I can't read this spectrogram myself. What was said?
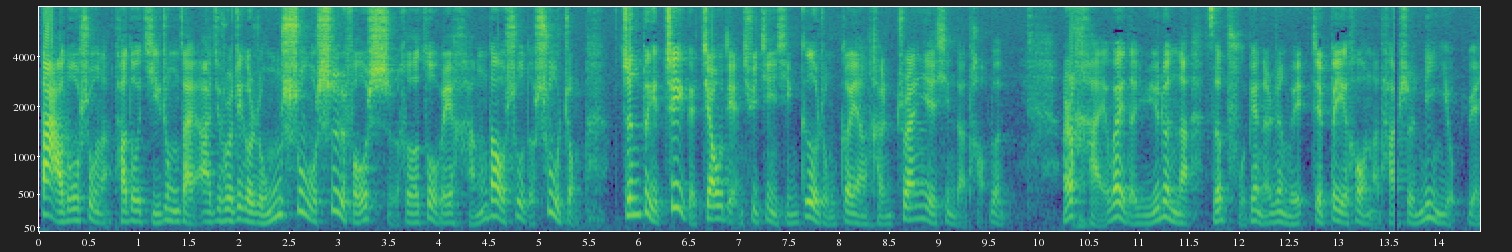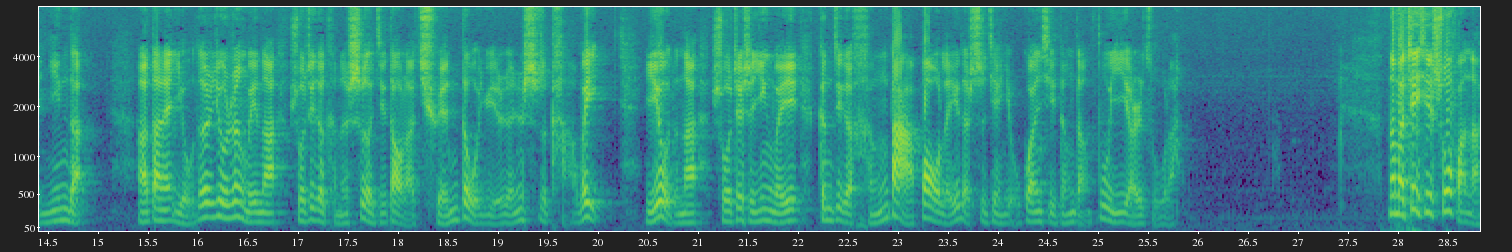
大多数呢，它都集中在啊，就说这个榕树是否适合作为行道树的树种，针对这个焦点去进行各种各样很专业性的讨论。而海外的舆论呢，则普遍的认为这背后呢，它是另有原因的啊。当然，有的人又认为呢，说这个可能涉及到了权斗与人事卡位；也有的呢，说这是因为跟这个恒大暴雷的事件有关系等等，不一而足了。那么这些说法呢，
